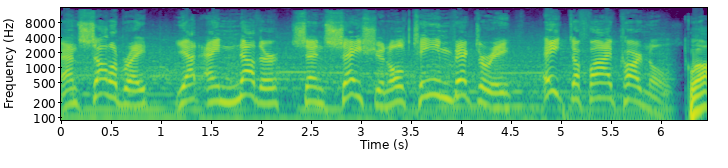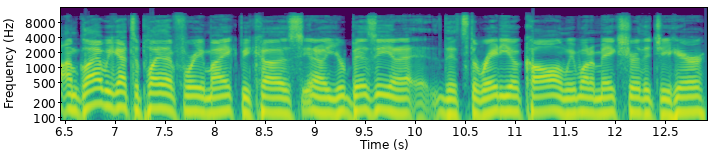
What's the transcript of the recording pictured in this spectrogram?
and celebrate yet another sensational team victory. Eight to five Cardinals. Well, I'm glad we got to play that for you, Mike, because you know you're busy and uh, it's the radio call, and we want to make sure that you hear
